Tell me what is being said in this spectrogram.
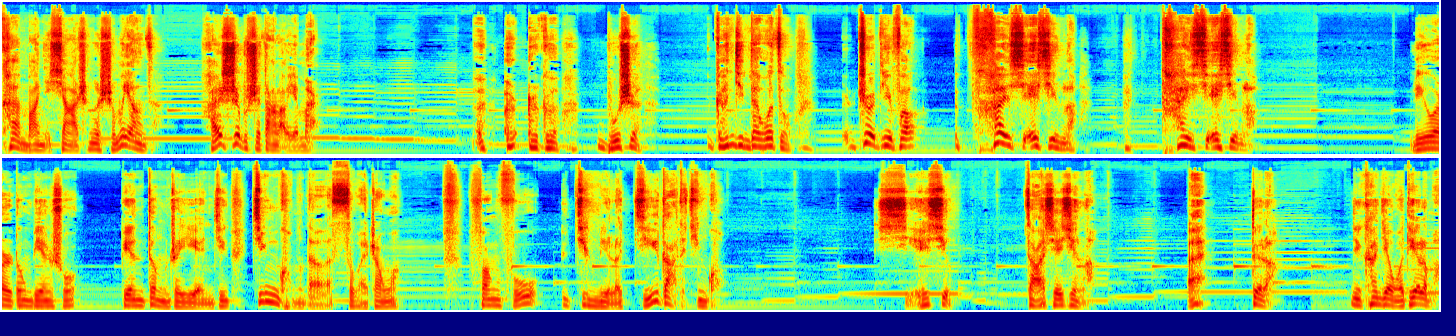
看把你吓成个什么样子，还是不是大老爷们儿？”二二哥，不是，赶紧带我走，这地方太邪性了，太邪性了。刘二东边说边瞪着眼睛，惊恐的四外张望，仿佛经历了极大的惊恐。邪性？咋邪性了？哎，对了，你看见我爹了吗？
